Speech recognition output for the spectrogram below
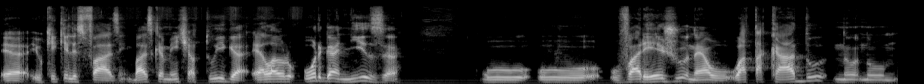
É, e o que, que eles fazem? Basicamente, a Twiga ela organiza o, o, o varejo, né, o, o atacado no, no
